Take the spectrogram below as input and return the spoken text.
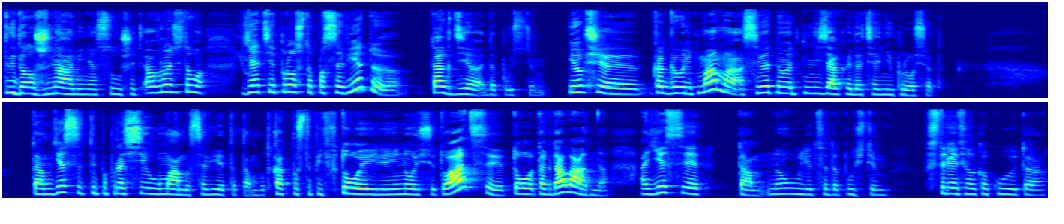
ты должна меня слушать, а вроде того, я тебе просто посоветую так делать, допустим. И вообще, как говорит мама, советовать нельзя, когда тебя не просят. Там, если ты попросил у мамы совета, там, вот как поступить в той или иной ситуации, то тогда ладно. А если там на улице, допустим, встретил какую-то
